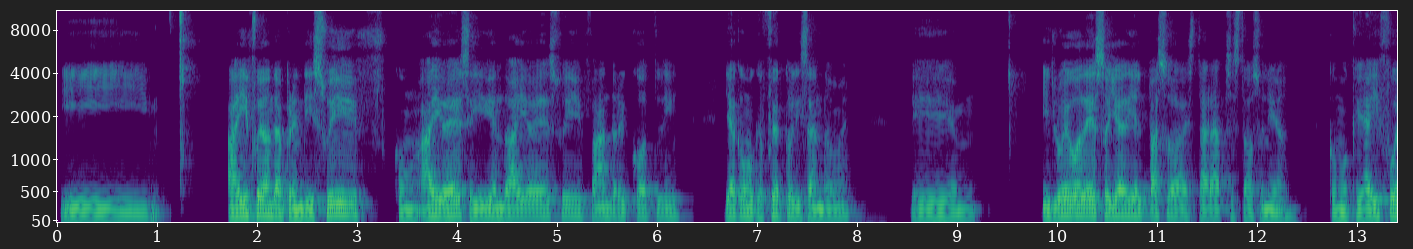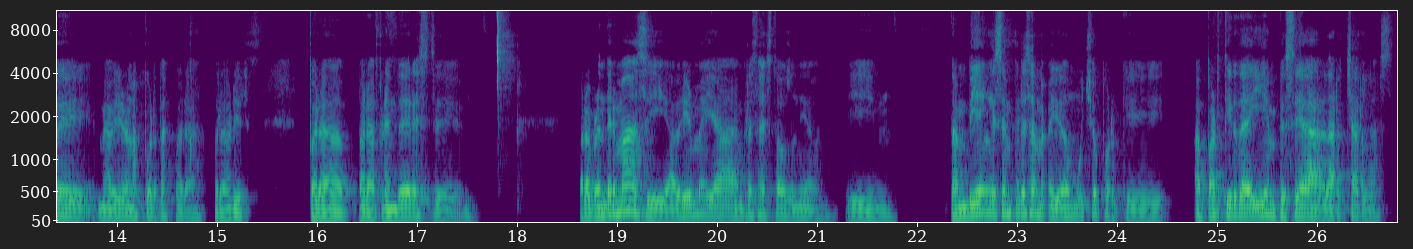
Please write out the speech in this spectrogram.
Y ahí fue donde aprendí Swift, con iOS, seguí viendo iOS, Swift, Android, Kotlin, ya como que fui actualizándome. Em, y luego de eso ya di el paso a startups de Estados Unidos. Como que ahí fue, me abrieron las puertas para, para abrir, para, para aprender este, para aprender más y abrirme ya a empresas de Estados Unidos. Y también esa empresa me ayudó mucho porque a partir de ahí empecé a dar charlas.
